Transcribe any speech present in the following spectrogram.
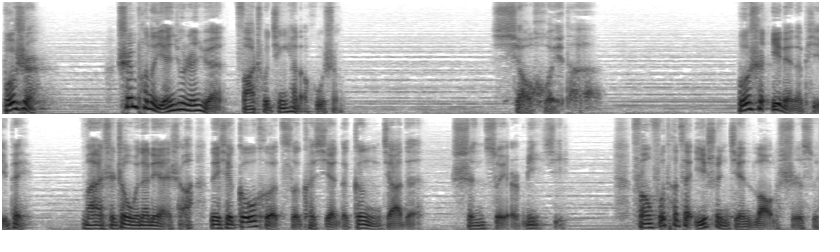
不是，身旁的研究人员发出惊讶的呼声。销毁他。博士一脸的疲惫，满是皱纹的脸上，那些沟壑此刻显得更加的深邃而密集，仿佛他在一瞬间老了十岁。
